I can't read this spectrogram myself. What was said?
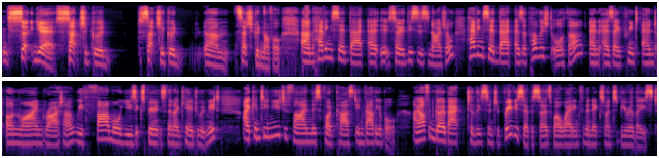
Um, so yeah, such a good, such a good. Um, such a good novel. Um, having said that, uh, so this is Nigel. Having said that, as a published author and as a print and online writer with far more years' experience than I care to admit, I continue to find this podcast invaluable. I often go back to listen to previous episodes while waiting for the next one to be released.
